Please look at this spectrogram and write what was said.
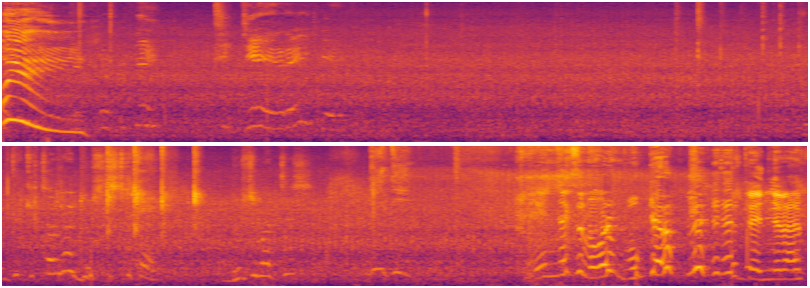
उई মারছিস ইঞ্জেকশন বাবার বুকের ডেঞ্জারাস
